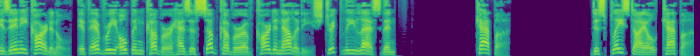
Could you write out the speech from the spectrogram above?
is any cardinal, if every open cover has a subcover of cardinality strictly less than kappa. Display style kappa.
